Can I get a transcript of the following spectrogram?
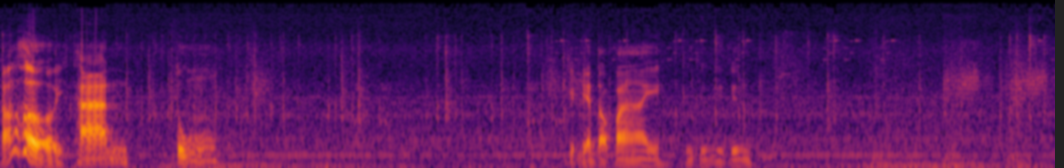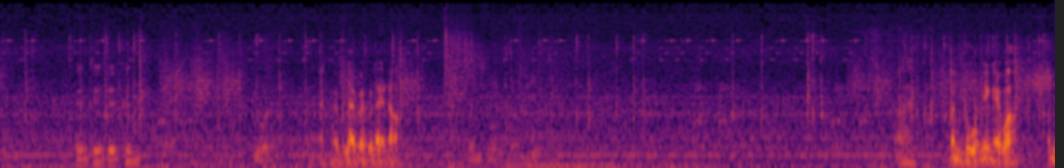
โอ้ยทาน ตุ้ง เก็บเหรียญต่อไปกึ่งกึ่งกึ่งกึ่งกึ่งกึ่งกึ่ง ไม่เป็นไรไม่เป็นไรเนาะมันโดนได้ไงวะมัน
